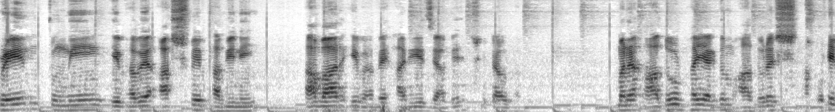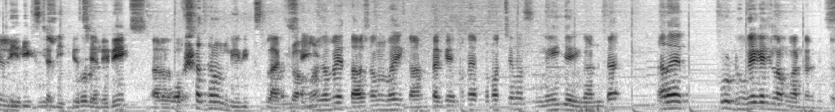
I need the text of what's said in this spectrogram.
প্রেম তুমি এভাবে আসবে ভাবিনি আবার এভাবে হারিয়ে যাবে সেটাও ভাবি। মানে আদর ভাই একদম আদরের সাথে লিরিক্সটা লিখেছে। লিরিক্স আর অসাধারণ লিরিক্স লাগল এইভাবে সেইভাবে ভাই গানটাকে মানে মনে হচ্ছে না শুনেই যাই গানটা। আরে পুরো ঢুকে গেছিলাম গানটার ভিতরে।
